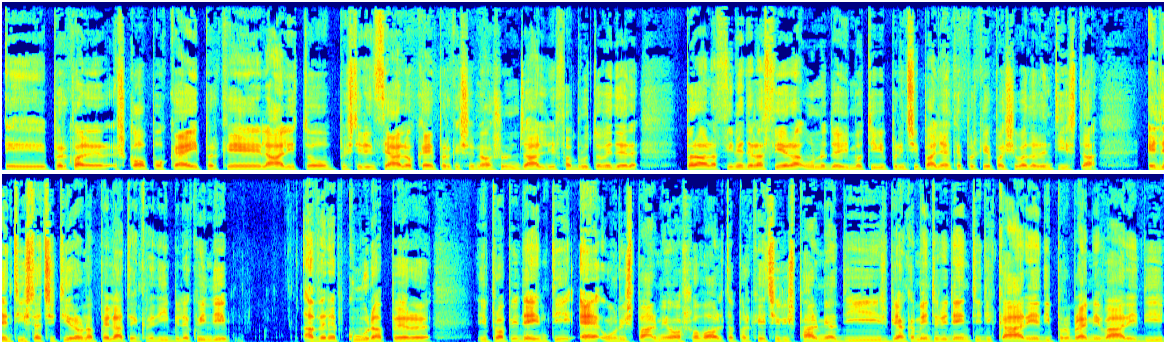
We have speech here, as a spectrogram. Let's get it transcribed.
e per quale scopo? Ok, perché l'alito pestilenziale, ok, perché se no sono gialli e fa brutto vedere, però alla fine della fiera uno dei motivi principali è anche perché poi si va dal dentista e il dentista ci tira una pelata incredibile, quindi avere cura per i propri denti è un risparmio a sua volta perché ci risparmia di sbiancamento di denti, di carie, di problemi vari, di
